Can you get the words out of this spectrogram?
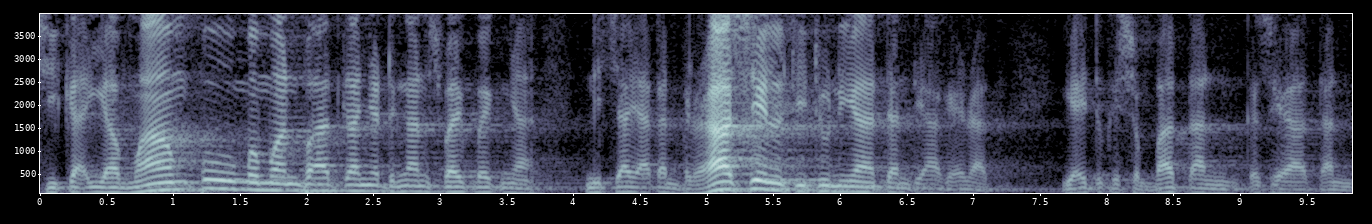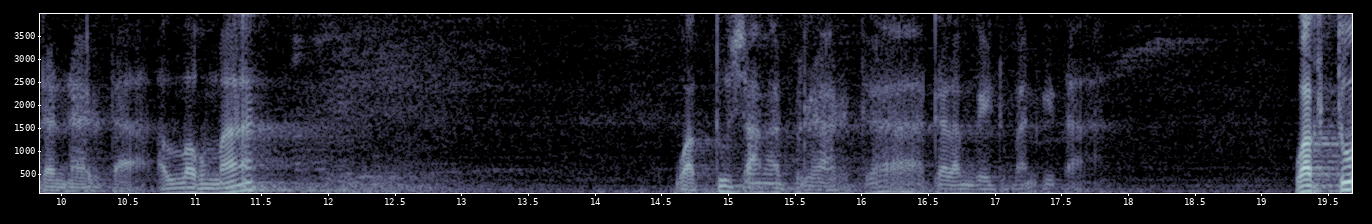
Jika ia mampu memanfaatkannya dengan sebaik-baiknya, niscaya akan berhasil di dunia dan di akhirat, yaitu kesempatan, kesehatan dan harta. Allahumma Waktu sangat berharga dalam kehidupan kita. Waktu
